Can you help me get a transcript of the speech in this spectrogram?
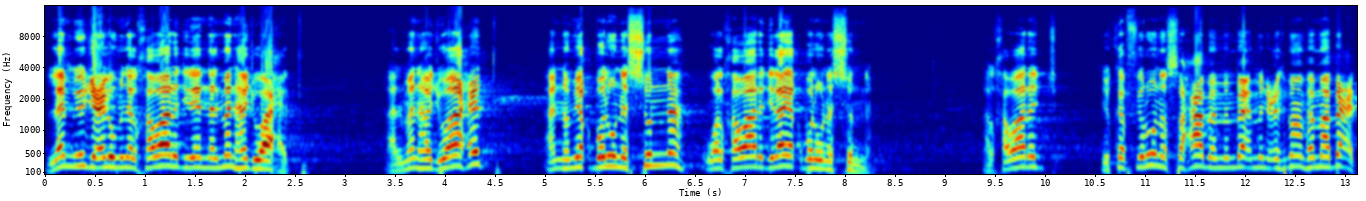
لم يجعلوا من الخوارج لأن المنهج واحد. المنهج واحد أنهم يقبلون السنة والخوارج لا يقبلون السنة. الخوارج يكفرون الصحابة من من عثمان فما بعد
